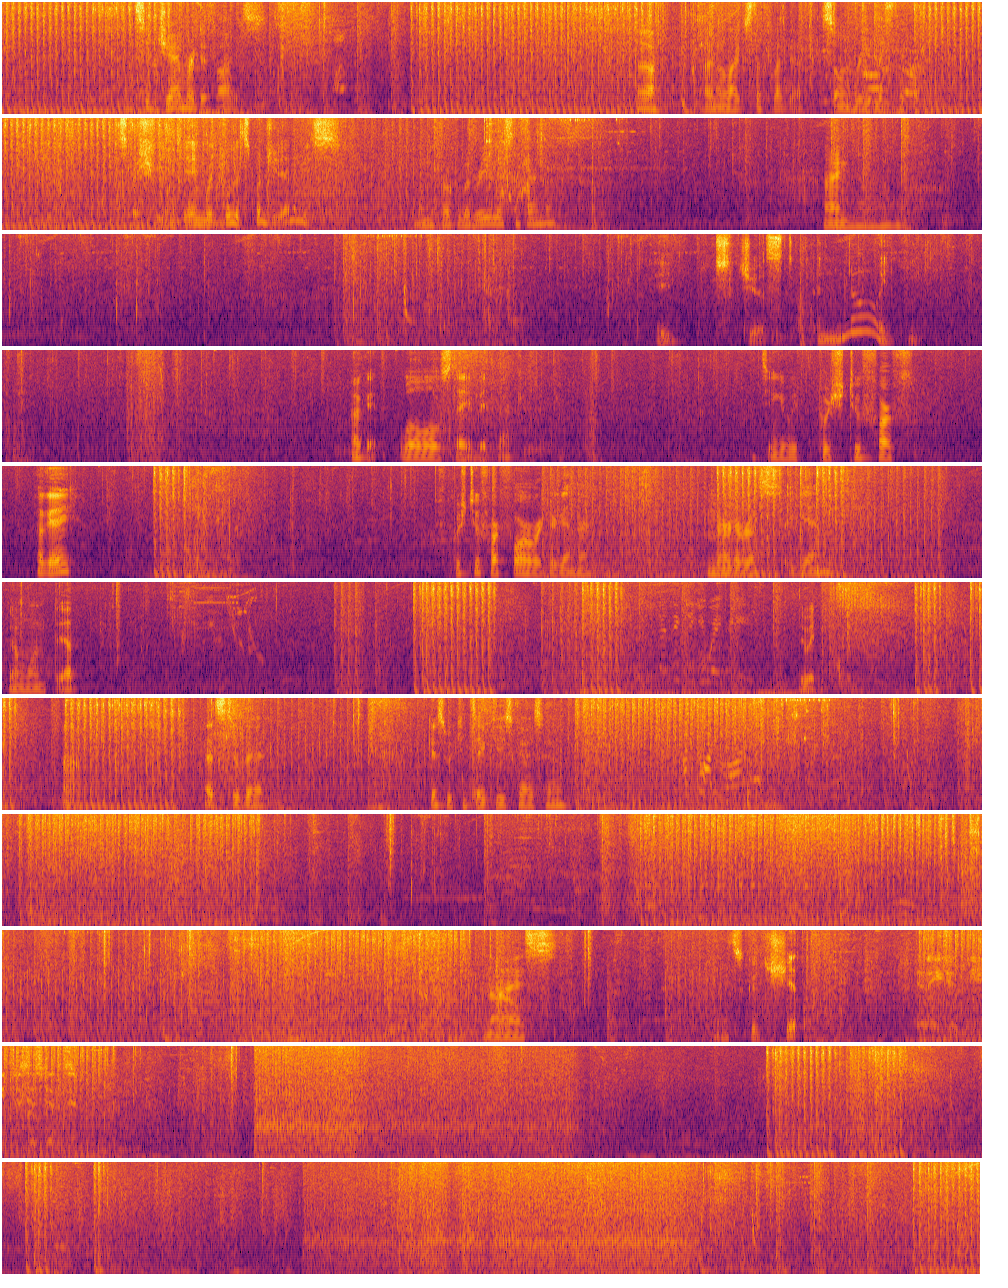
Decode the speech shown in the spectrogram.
It's a jammer device? Ah, I don't like stuff like that. It's so unrealistic. Especially in a game with bullet spongy enemies. Wanna talk about realism, kinda? I know. It's just annoying. Okay, well we'll stay a bit back. I think we pushed too far. F okay. Push too far forward, they're gonna murder us again. Don't want that. Do it. Ah. That's too bad. Guess we can take these guys out. Nice. That's good shit. An agent needs assistance.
